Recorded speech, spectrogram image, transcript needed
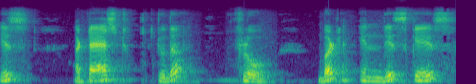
is attached to the flow. But in this case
